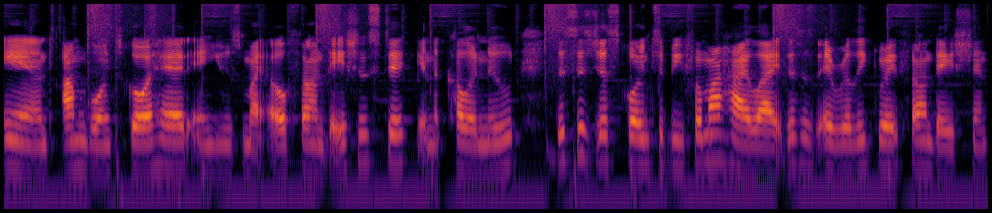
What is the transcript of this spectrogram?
and I'm going to go ahead and use my e.l.f. foundation stick in the color nude. This is just going to be for my highlight. This is a really great foundation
